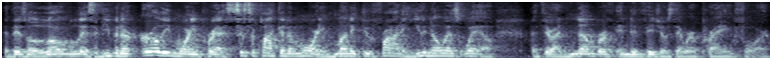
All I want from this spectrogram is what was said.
that there's a long list. If you've been an early morning prayer at 6 o'clock in the morning, Monday through Friday, you know as well that there are a number of individuals that we're praying for.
